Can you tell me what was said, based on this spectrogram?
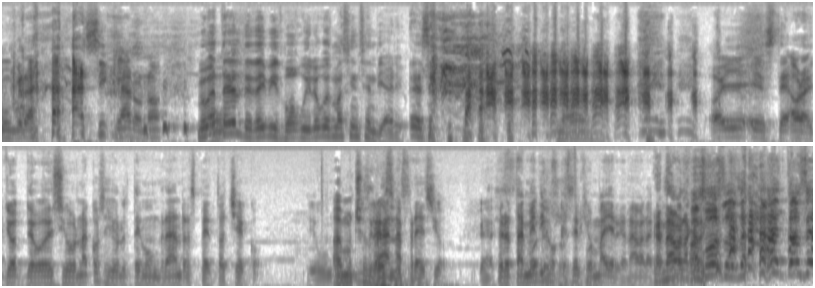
un gran... sí, claro, ¿no? Me voy a traer el de David Bowie, luego es más incendiario. Es- Oye, este, ahora yo debo decir una cosa, yo le tengo un gran respeto a Checo, y un, Ah, muchas un gran gracias. aprecio. Gracias. Pero también Eso dijo que Sergio por- Mayer ganaba la Ganaba Casa de la los famosos. Entonces,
